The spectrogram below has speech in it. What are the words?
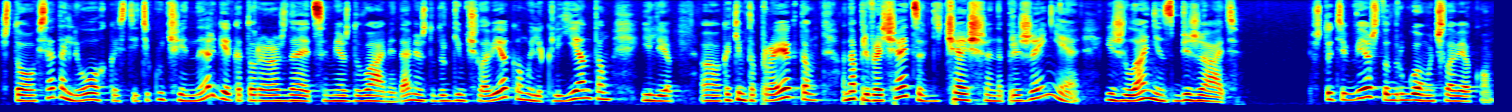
что вся эта легкость и текучая энергия, которая рождается между вами, да, между другим человеком или клиентом или э, каким-то проектом, она превращается в дичайшее напряжение и желание сбежать, что тебе, что другому человеку.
